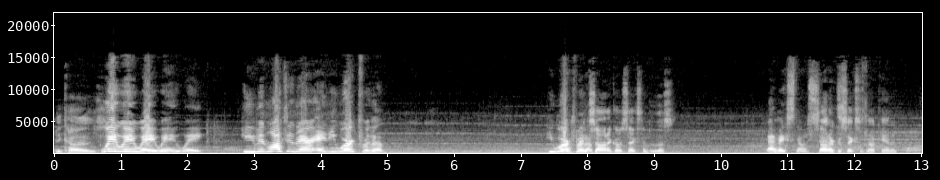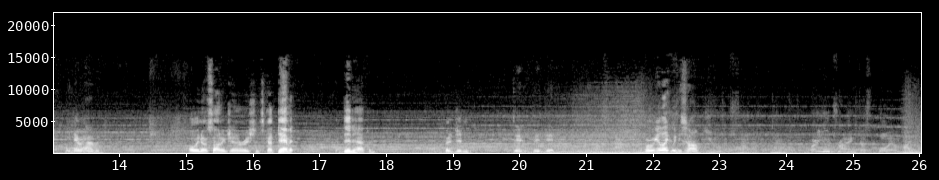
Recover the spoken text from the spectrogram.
Because. Wait, wait, wait, wait, wait. He been locked in there and he worked for them. He Don't worked for bring them. Sonic 06 into this. that makes no sense. Sonic 06 is not canon. It never happened. Oh, wait, no, Sonic Generations. God damn it! It did happen. But it didn't. Did it did. What were you like when you saw him? Are you trying to spoil my plans again?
